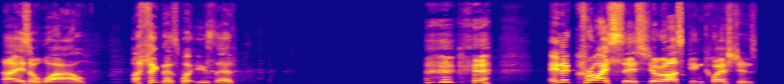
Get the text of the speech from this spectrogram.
That is a wow. I think that's what you said. In a crisis, you're asking questions.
